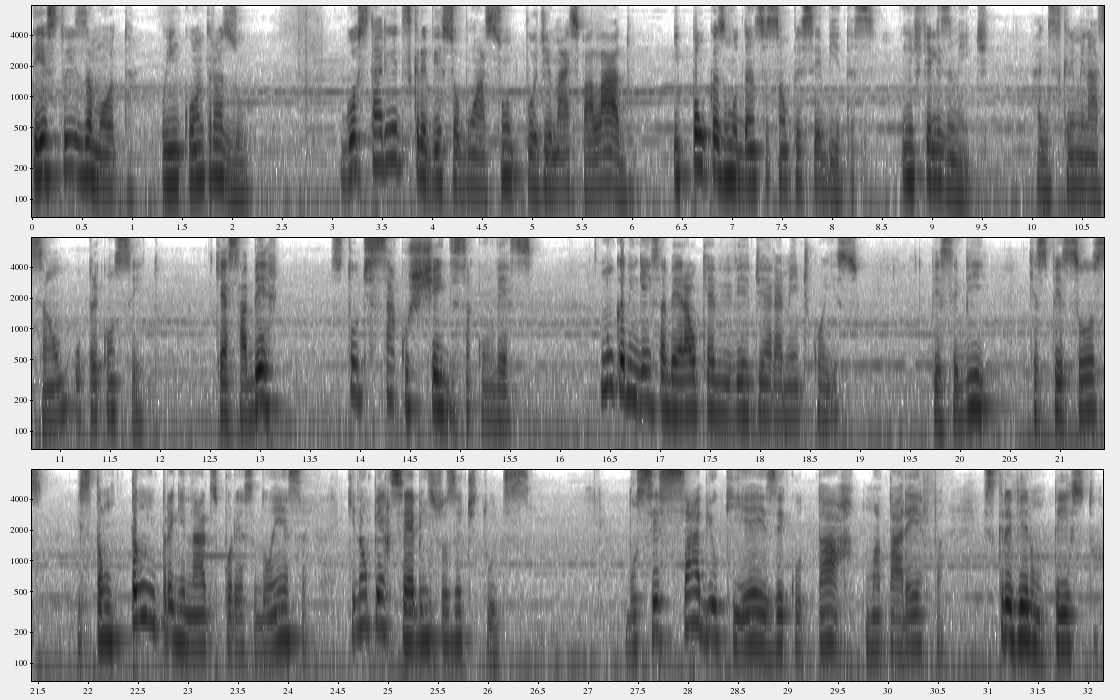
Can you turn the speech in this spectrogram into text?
Texto Isamota, O Encontro Azul. Gostaria de escrever sobre um assunto por demais falado e poucas mudanças são percebidas, infelizmente. A discriminação, o preconceito. Quer saber? Estou de saco cheio dessa conversa. Nunca ninguém saberá o que é viver diariamente com isso. Percebi que as pessoas estão tão impregnadas por essa doença que não percebem suas atitudes. Você sabe o que é executar uma tarefa, escrever um texto,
